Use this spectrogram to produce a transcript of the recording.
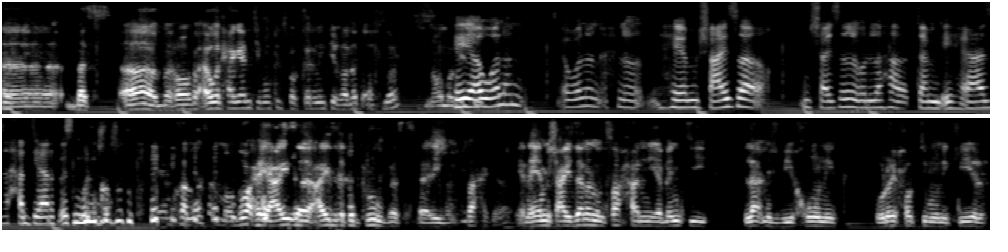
آه بس آه هو أول حاجة انت ممكن تفكري إن انت غلط أصلا؟ إن هو ما هي. اولا اولا إحنا هي مش عايزة مش عايزانا نقول لها تعمل إيه هي عايزة حد يعرف اسمه. هي مخلصة الموضوع هي عايزة عايزة ت prove بس تقريبا صح كده؟ يعني هي مش عايزانا ننصحها إن يا بنتي لا مش بيخونك وروحي حطي مانيكير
